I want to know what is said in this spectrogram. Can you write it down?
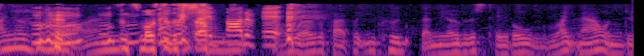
I know who Mhm, you are, and Since most I of the wish stuff- I'd thought of it. Aware of the fact that you could bend me over this table right now and do.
